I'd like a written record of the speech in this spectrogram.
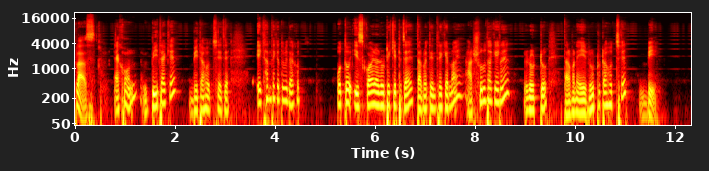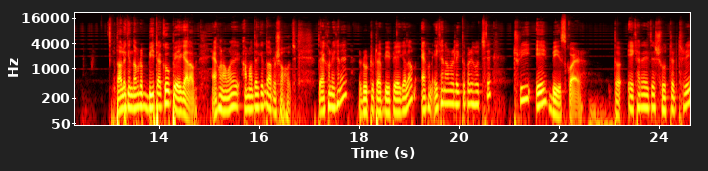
প্লাস এখন বিটাকে, বিটা হচ্ছে যে এখান থেকে তুমি দেখো, ও তো স্কোয়ার আর রুটে কেটে যায় তারপরে তিন থেকে নয়, আর শুধু থাকে এখানে রুট টু, তার মানে এই রুট টুটা হচ্ছে বি। তাহলে কিন্তু আমরা বিটাকেও পেয়ে গেলাম। এখন আমাদের আমাদের কিন্তু আরও সহজ। তো এখন এখানে রুট টুটা বি পেয়ে গেলাম। এখন এখানে আমরা লিখতে পারি হচ্ছে থ্রি এ বি স্কোয়ার। তো এখানে যে সূত্রের থ্রি,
